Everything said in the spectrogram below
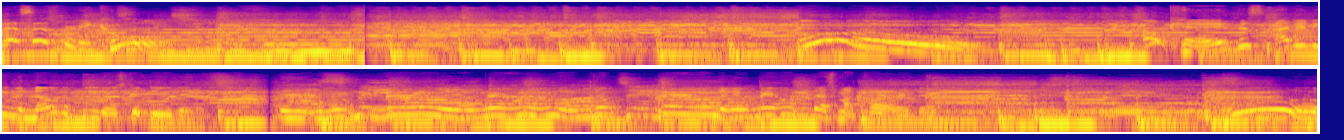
This is pretty cool. Okay, this I didn't even know the Beatles could do this. That's my part right there. Ooh.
